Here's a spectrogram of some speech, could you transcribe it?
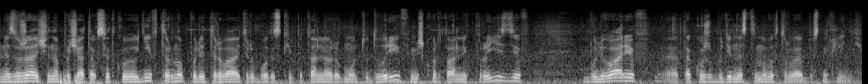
Незважаючи на початок святкових днів, в Тернополі тривають роботи з капітального ремонту дворів, міжквартальних проїздів, бульварів, е, також будівництво нових тролейбусних ліній.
